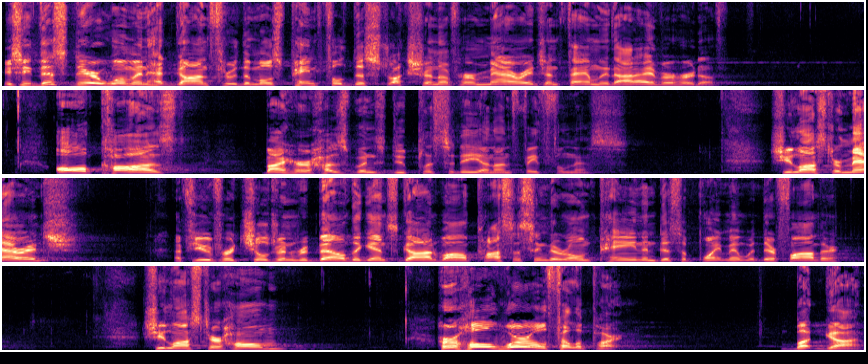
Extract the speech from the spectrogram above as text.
You see, this dear woman had gone through the most painful destruction of her marriage and family that I ever heard of, all caused by her husband's duplicity and unfaithfulness. She lost her marriage. A few of her children rebelled against God while processing their own pain and disappointment with their father. She lost her home. Her whole world fell apart, but God.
